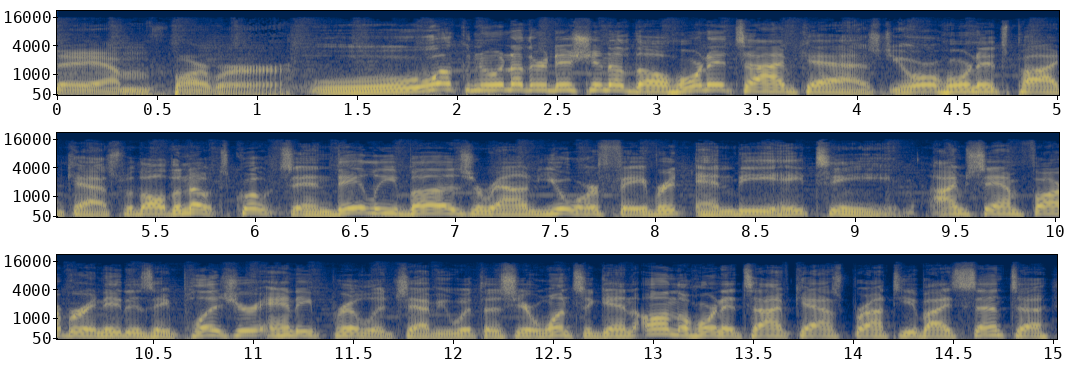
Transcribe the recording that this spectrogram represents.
Sam Farber. Welcome to another edition of the Hornets Hivecast, your Hornets podcast with all the notes, quotes, and daily buzz around your favorite NBA team. I'm Sam Farber, and it is a pleasure and a privilege to have you with us here once again on the Hornets Hivecast, brought to you by CEENTA,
